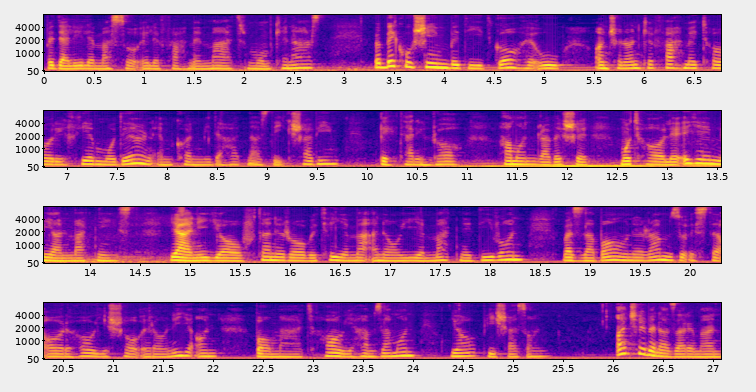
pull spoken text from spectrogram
به دلیل مسائل فهم متن ممکن است و بکوشیم به دیدگاه او آنچنان که فهم تاریخی مدرن امکان می دهد نزدیک شویم بهترین راه همان روش مطالعه میان متنی است. یعنی یافتن رابطه معنایی متن دیوان و زبان رمز و استعاره های شاعرانه آن با متنهای همزمان یا پیش از آن. آنچه به نظر من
